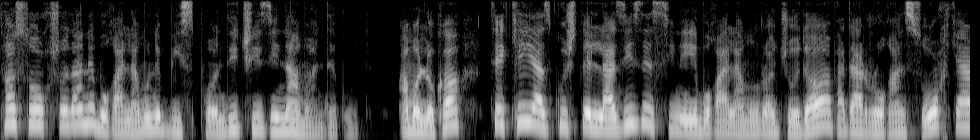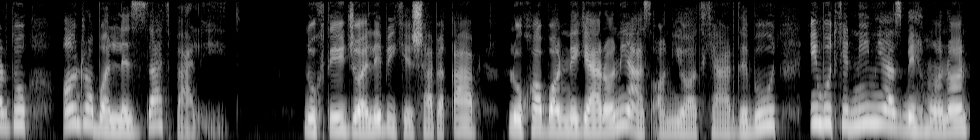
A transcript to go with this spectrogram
تا سرخ شدن بوغلمون 20 پوندی چیزی نمانده بود. اما لوکا تکه از گوشت لذیذ سینه بوغلمون را جدا و در روغن سرخ کرد و آن را با لذت بلعید. نکته جالبی که شب قبل لوکا با نگرانی از آن یاد کرده بود این بود که نیمی از مهمانان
